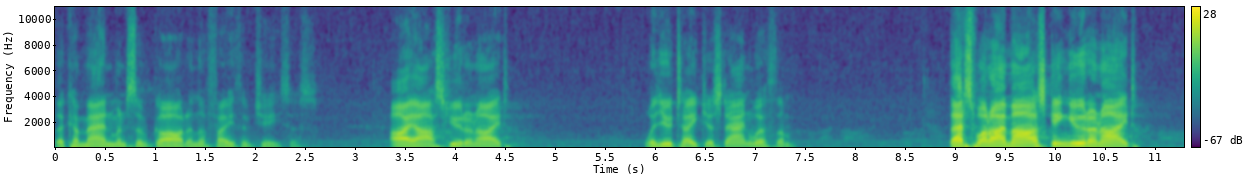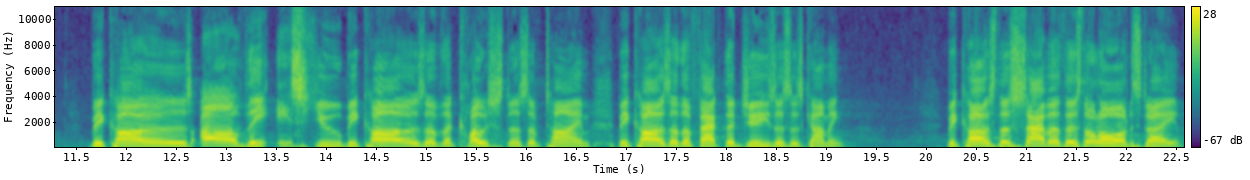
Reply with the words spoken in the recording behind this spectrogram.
the commandments of God and the faith of Jesus. I ask you tonight, will you take your stand with them? That's what I'm asking you tonight. Because of the issue, because of the closeness of time, because of the fact that Jesus is coming, because the Sabbath is the Lord's day,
